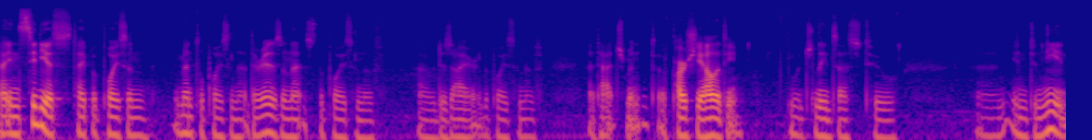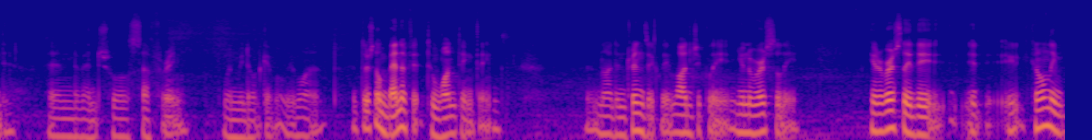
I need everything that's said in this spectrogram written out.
uh, insidious type of poison, mental poison that there is, and that's the poison of, of desire, the poison of attachment, of partiality, which leads us to uh, into need and eventual suffering when we don't get what we want. There's no benefit to wanting things, not intrinsically, logically, universally. Universally, the, it, it can only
